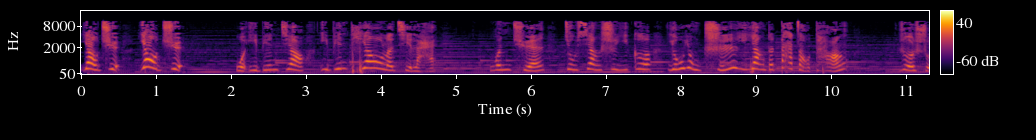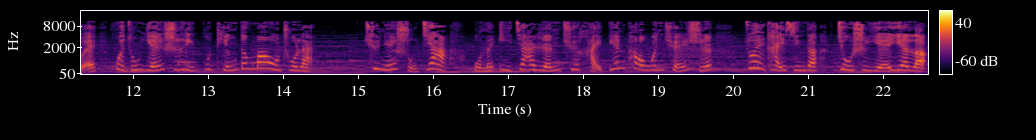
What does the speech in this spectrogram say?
要去。要去！我一边叫一边跳了起来。温泉就像是一个游泳池一样的大澡堂，热水会从岩石里不停的冒出来。去年暑假，我们一家人去海边泡温泉时，最开心的就是爷爷了。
